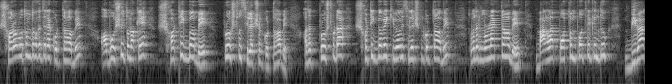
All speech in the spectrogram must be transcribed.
সর্বপ্রথম তোমাকে যেটা করতে হবে, অবশ্যই তোমাকে সঠিকভাবে প্রশ্ন সিলেকশন করতে হবে। অর্থাৎ প্রশ্নটা সঠিকভাবে কীভাবে সিলেকশন করতে হবে, তোমাদের মনে রাখতে হবে, বাংলা প্রথম পত্রে কিন্তু বিভাগ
